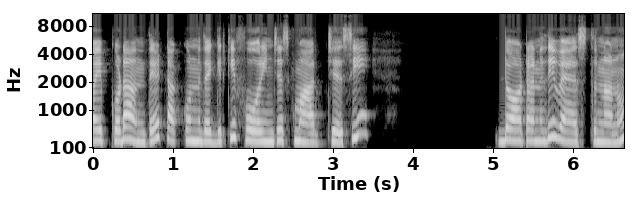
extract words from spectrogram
వైపు కూడా అంతే టక్ ఉన్న దగ్గరికి ఫోర్ ఇంచెస్కి మార్క్ చేసి డాట్ అనేది వేస్తున్నాను.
